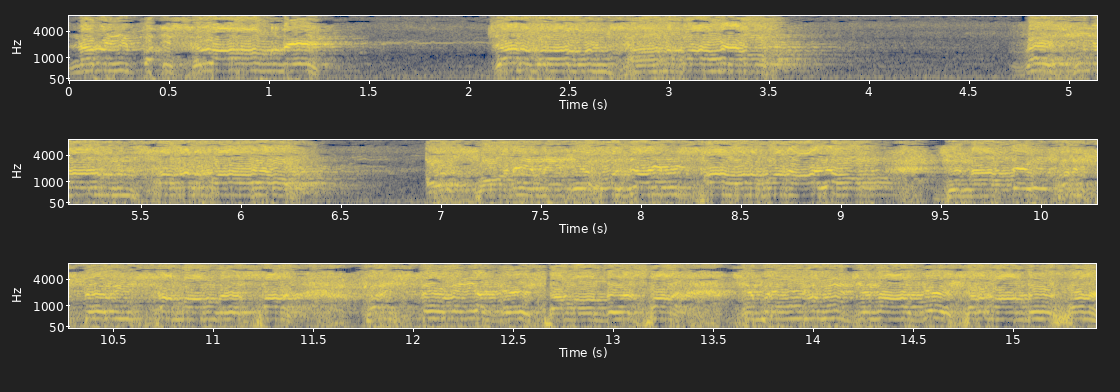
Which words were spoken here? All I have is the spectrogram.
نبی اسلام نے جانوروں انسان بنایا ویسیا انسان بنایا، اور سونے نے یہو جہ انسان بنایا جنہ بھی شرما سن، فرشتے بھی اگے شرما سن جمیل بھی جنا اگے شرما سن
